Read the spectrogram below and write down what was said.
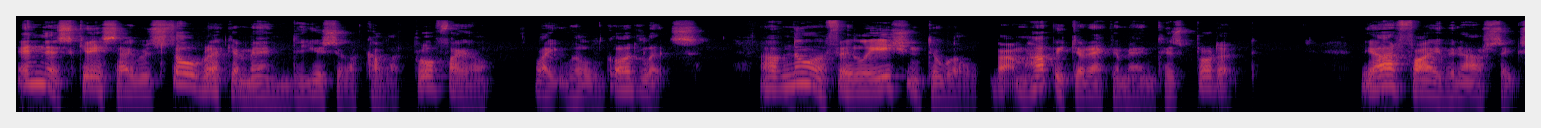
In this case, I would still recommend the use of a colour profile, like Will Godlets. I have no affiliation to Will, but I'm happy to recommend his product. The R5 and R6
